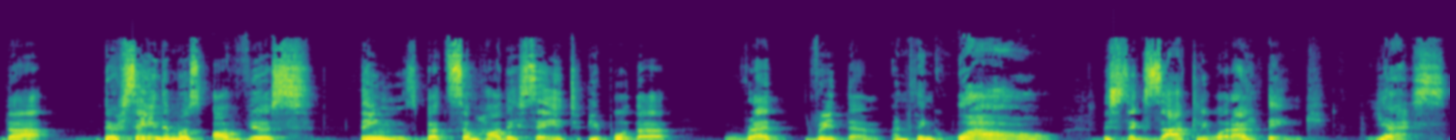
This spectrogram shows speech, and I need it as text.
that they're saying the most obvious things, but somehow they say it to people that read read them and think, "Wow, this is exactly what I think." Yes,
